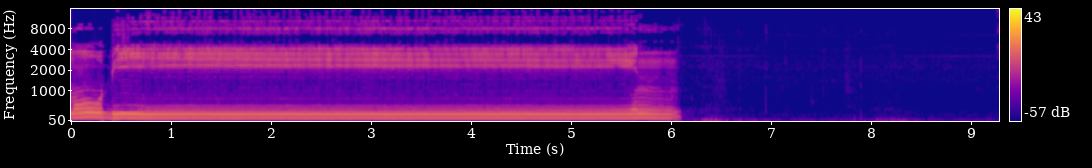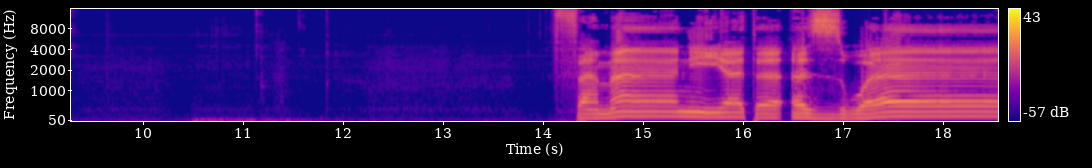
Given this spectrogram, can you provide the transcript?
مبين. ثمانية أزواج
